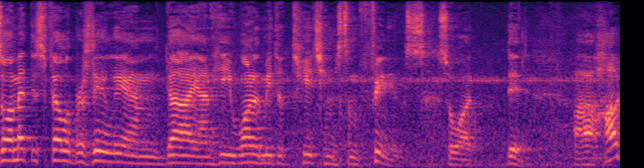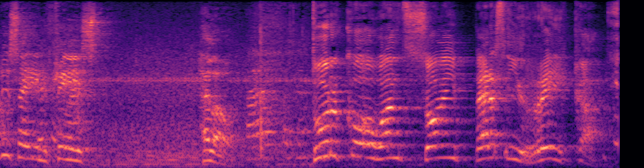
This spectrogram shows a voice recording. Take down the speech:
So I met this fellow Brazilian guy and he wanted me to teach him some Finnish. So I did. Uh, how do you say in Finnish hello? Turko wants soy persi reika.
